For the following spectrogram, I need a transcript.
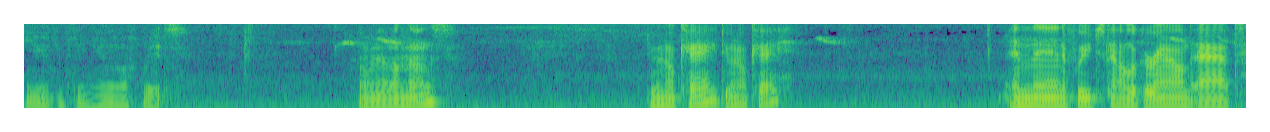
Here you can see new little roots growing out on those. Doing okay, doing okay. And then if we just kind of look around at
